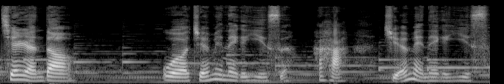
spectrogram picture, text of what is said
谦然道：“我绝没那个意思，哈哈，绝没那个意思。”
